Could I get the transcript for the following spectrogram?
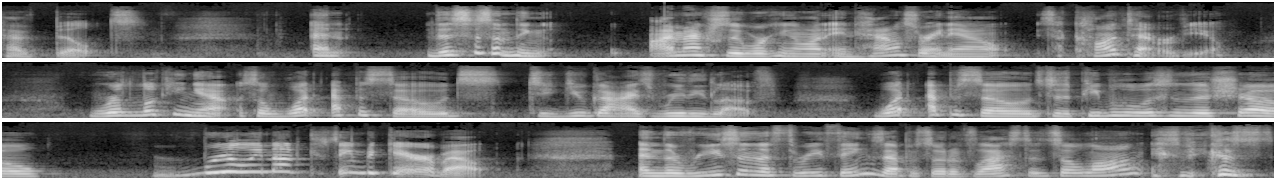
have built. And this is something I'm actually working on in house right now. It's a content review. We're looking at so what episodes do you guys really love? What episodes do the people who listen to the show really not seem to care about? And the reason the Three Things episode have lasted so long is because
